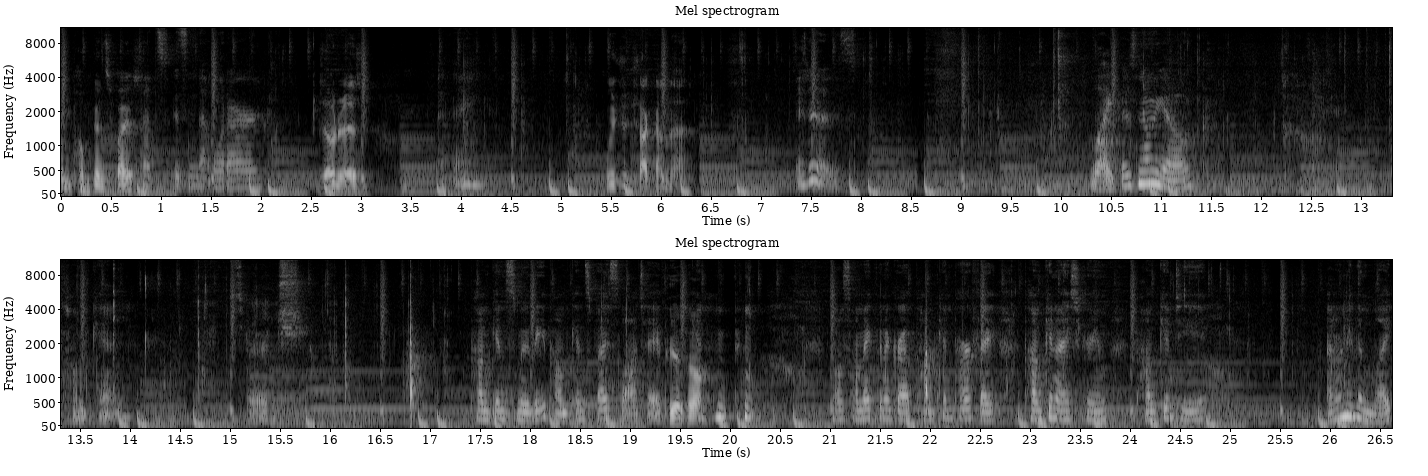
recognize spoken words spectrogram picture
and pumpkin spice? That's isn't that what our Is that what it is? I think We should check on that. it is. Life is no yoke. Pumpkin. Pumpkin smoothie, pumpkin spice latte. PSL. balsamic vinaigrette, pumpkin parfait, pumpkin ice cream, pumpkin tea. I don't even like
